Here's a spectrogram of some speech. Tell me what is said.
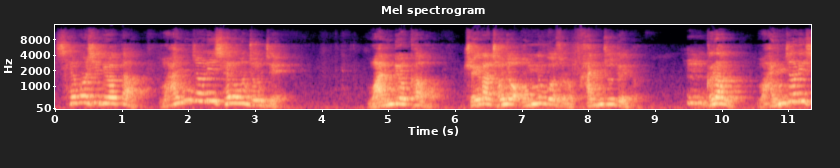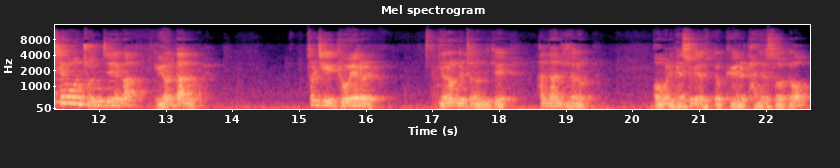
새 것이 되었다. 완전히 새로운 존재. 완벽하고 죄가 전혀 없는 것으로 간주되는 그런 완전히 새로운 존재가 되었다는 거예요. 솔직히 교회를 여러분들처럼 이렇게 한한 주처럼 어머니 뱃속에서 또 교회를 다녔어도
